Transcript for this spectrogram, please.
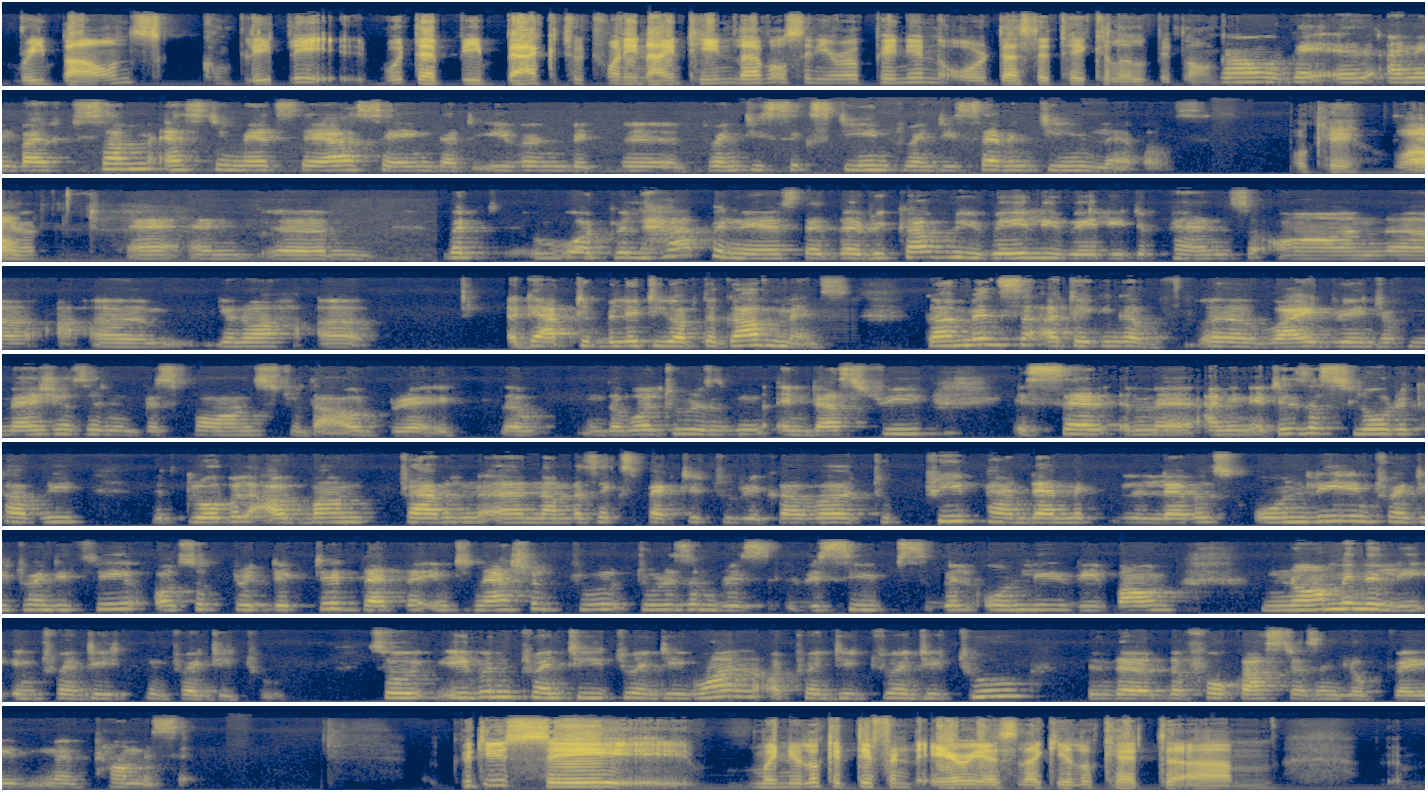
rebounds completely. Would that be back to 2019 levels in your opinion, or does it take a little bit longer? No, they, uh, I mean, by some estimates, they are saying that even with uh, 2016, 2017 levels. Okay, wow. Uh, and um, but what will happen is that the recovery really, really depends on, uh, um, you know, uh, adaptability of the governments. Governments are taking a, a, wide range of measures in response to the outbreak. The, the world tourism industry is, said, I mean, it is a slow recovery with global outbound travel uh, numbers expected to recover to pre-pandemic levels only in 2023, also predicted that the international tourism receipts will only rebound nominally in 2022. So even 2021 or 2022, the, the forecast doesn't look very promising. Could you say, when you look at different areas, like you look at um,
